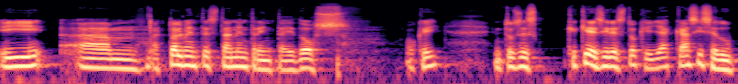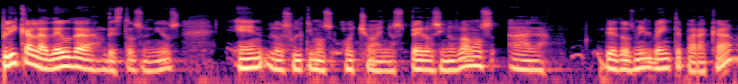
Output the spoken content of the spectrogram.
Y actualmente están en 32, ¿ok? Entonces, ¿qué quiere decir esto? Que ya casi se duplica la deuda de Estados Unidos en los últimos 8 años. Pero si nos vamos a de 2020 para acá,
